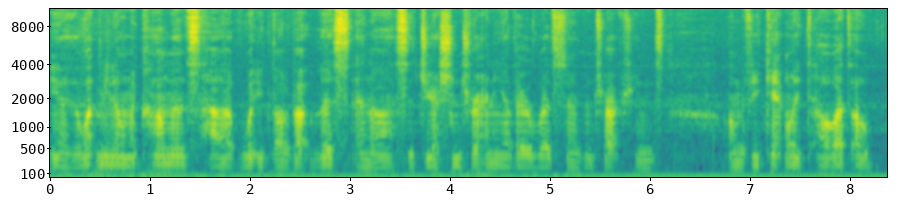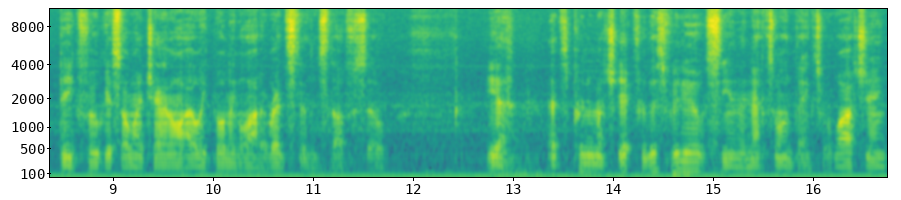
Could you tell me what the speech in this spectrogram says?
yeah let me know in the comments how what you thought about this and uh, suggestions for any other redstone contraptions. Um, if you can't really tell that's a big focus on my channel. I like building a lot of redstone stuff so yeah that's pretty much it for this video. See you in the next one. Thanks for watching.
